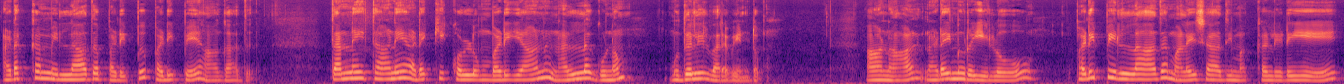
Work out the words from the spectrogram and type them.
அடக்கம் இல்லாத படிப்பு படிப்பே ஆகாது. தன்னைத்தானே அடக்கி கொள்ளும்படியான நல்ல குணம் முதலில் வர வேண்டும். ஆனால் நடைமுறையிலோ படிப்பில்லாத மலைசாதி மக்களிடையே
